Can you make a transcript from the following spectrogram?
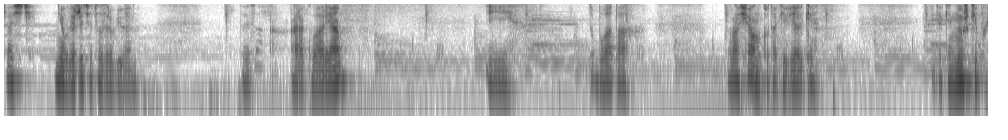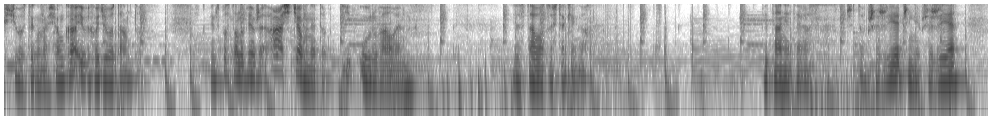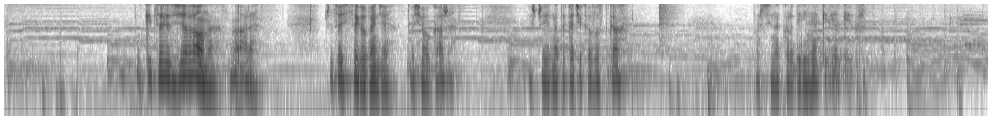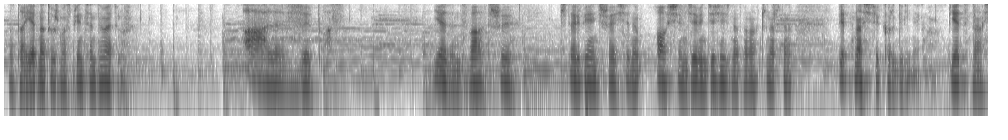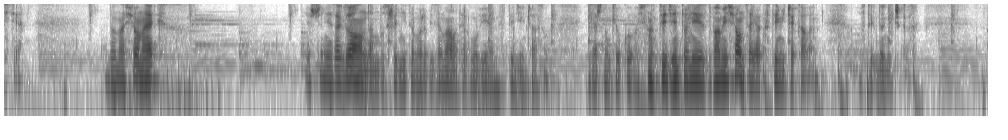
Cześć, nie uwierzycie co zrobiłem. To jest arakuaria. I tu była ta to nasionko takie wielkie. I takie nóżki puściło z tego nasionka i wychodziło tamto. Więc postanowiłem, że a ściągnę to i urwałem. I zostało coś takiego. Pytanie teraz, czy to przeżyje, czy nie przeżyje. Póki co jest zielone, no ale czy coś z tego będzie, to się okaże. Jeszcze jedna taka ciekawostka. Patrzcie na kordylinę, jakie wielkie już. No ta jedna to już ma z 5 cm. Ale wypas. 1, 2, 3, 4, 5, 6, 7, 8, 9, 10 na 12, czy na 14. 15 kordylinek mam. 15. Do nasionek jeszcze nie zaglądam, bo 3 dni to może być za mało, tak jak mówiłem, z tydzień czasu. I zaczną kiełkować. No tydzień to nie jest dwa miesiące, jak z tymi czekałem. W tych doniczkach.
